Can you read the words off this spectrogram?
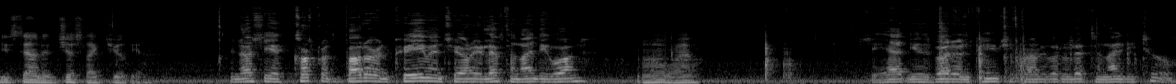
You sounded just like Julia. You know, she cooked with butter and cream and she only lived to 91. Oh, wow. If she hadn't used butter and cream, she probably would have lived to 92.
